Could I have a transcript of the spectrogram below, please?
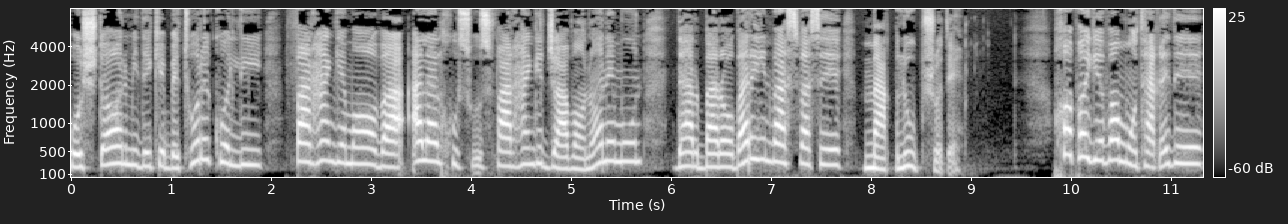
هشدار میده که به طور کلی فرهنگ ما و علل خصوص فرهنگ جوانانمون در برابر این وسوسه مغلوب شده خاپایوا معتقده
